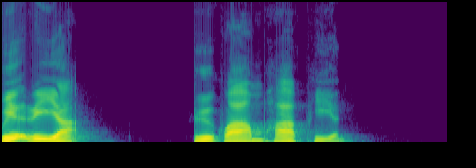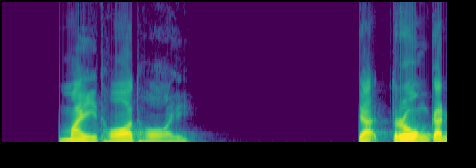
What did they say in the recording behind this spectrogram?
วิริยะ คือความภาคเพียร ไม่ท้อถอย จะตรงกัน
